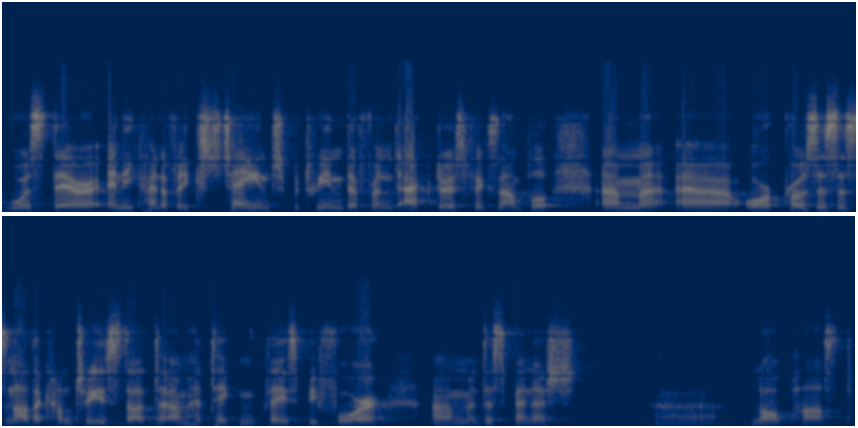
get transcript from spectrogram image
was there any kind of exchange between different actors, for example, um, uh, or processes in other countries that um, had taken place before the Spanish uh, law passed?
